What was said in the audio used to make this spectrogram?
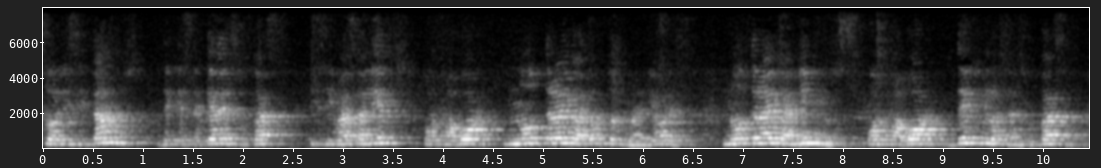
solicitamos de que se quede en su casa. Y si va a salir, por favor, no traiga adultos mayores, no traiga niños, por favor, déjelos en su casa.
